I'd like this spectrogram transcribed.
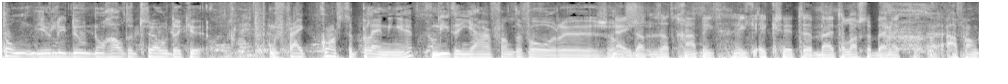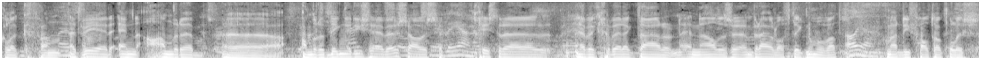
Tom, jullie doen het nog altijd zo dat je een vrij korte planning hebt. Niet een jaar van tevoren. eh, Zoals... Nee, dat, dat gaat niet. Ik, ik zit eh, bij te lasten ben ik eh, afhankelijk van het weer en andere, eh, andere dingen die ze hebben. Zoals gisteren heb ik gewerkt daar en dan hadden ze een bruiloft, ik noem maar wat. Oh ja. Maar die valt ook wel eens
